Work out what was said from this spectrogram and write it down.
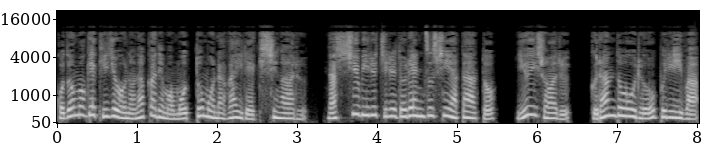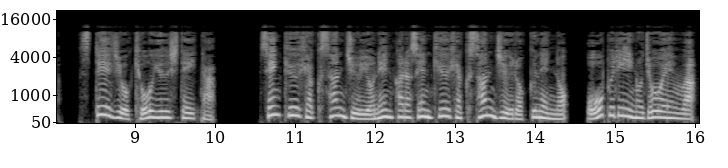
子供劇場の中でも最も長い歴史がある、ナッシュビルチルドレンズシアターと由緒あるグランドオールオープリーはステージを共有していた。1934年から1936年のオープリーの上演は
